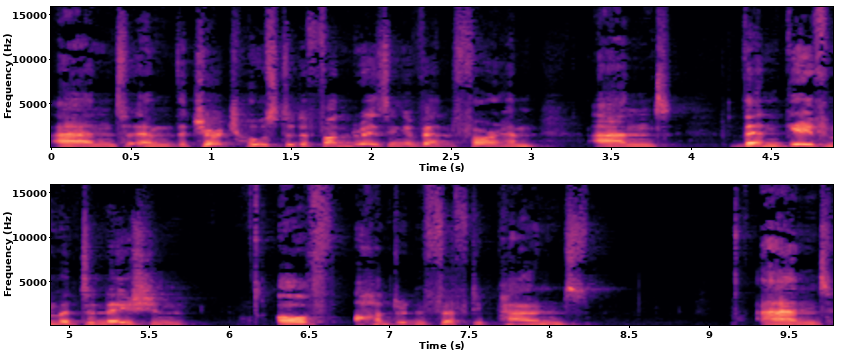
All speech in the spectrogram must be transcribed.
And um, the church hosted a fundraising event for him and then gave him a donation of £150. And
